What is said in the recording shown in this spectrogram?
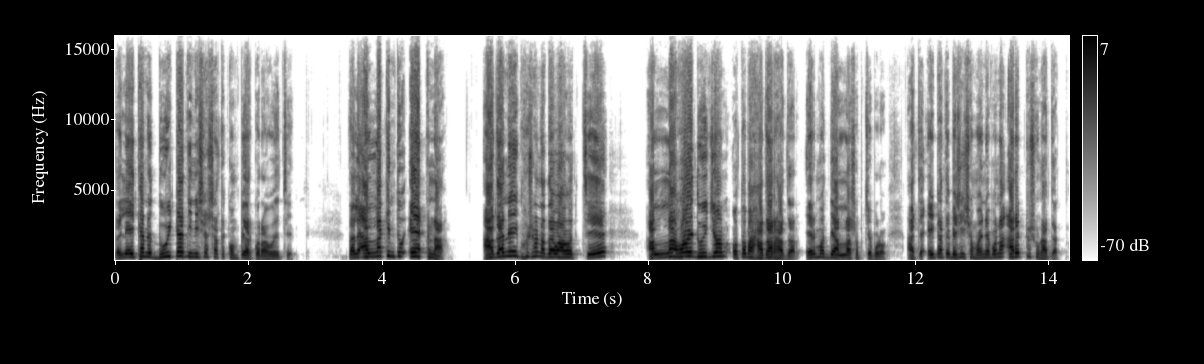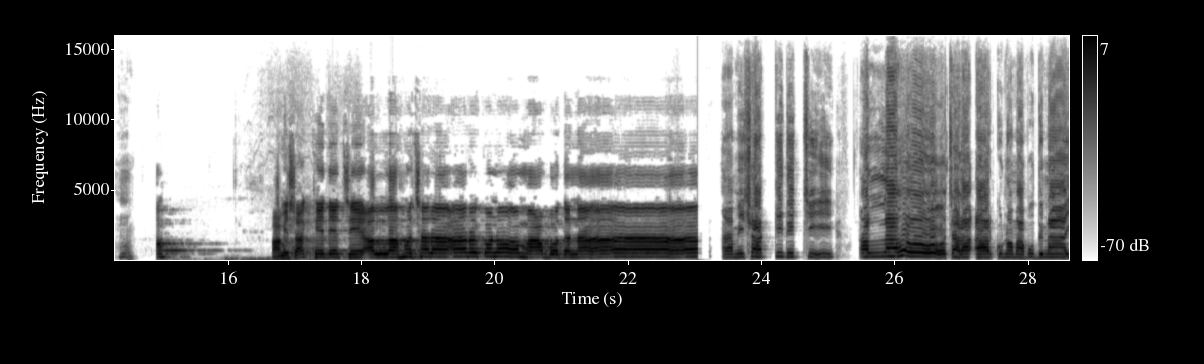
তাইলে এখানে দুইটা জিনিসের সাথে কম্পেয়ার করা হয়েছে। তাহলে আল্লাহ কিন্তু এক না। আজানেই ঘোষণা দেওয়া হচ্ছে আল্লাহ হয় দুইজন অথবা হাজার হাজার। এর মধ্যে আল্লাহ সবচেয়ে বড়। আচ্ছা এইটাতে বেশি সময় নেব না আরেকটু শোনা যাক হুম। আমি সাক্ষী দিচ্ছি আল্লাহ ছাড়া আর কোনো মাবুদ না আমি সাক্ষী দিচ্ছি আল্লাহ ছাড়া আর কোনো মাবুদ নাই।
